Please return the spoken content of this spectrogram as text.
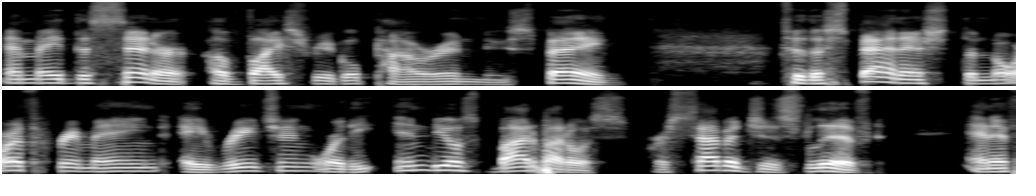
and made the center of viceregal power in New Spain. To the Spanish, the north remained a region where the Indios Barbaros, or savages, lived. And if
